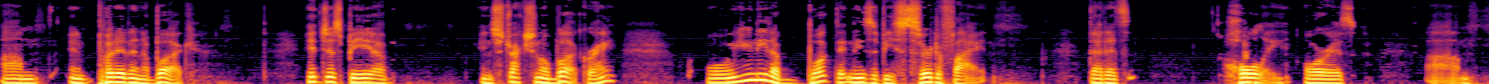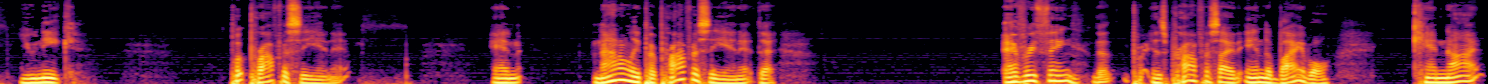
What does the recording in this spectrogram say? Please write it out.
um, and put it in a book, it'd just be a instructional book, right? Well, you need a book that needs to be certified that it's holy or is um, unique. Put prophecy in it. And not only put prophecy in it, that everything that is prophesied in the Bible cannot,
